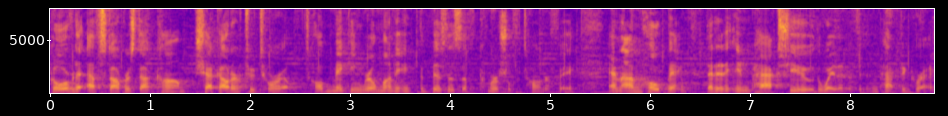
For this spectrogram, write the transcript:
go over to fstoppers.com, check out our tutorial. It's called Making Real Money, the Business of Commercial Photography. And I'm hoping that it impacts you the way that it's impacted Gregg.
